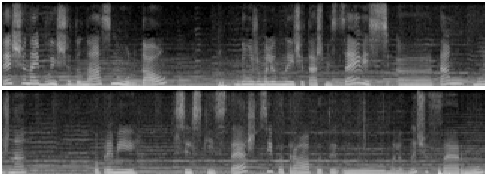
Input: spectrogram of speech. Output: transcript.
Те, що найближче до нас, Нурдау, дуже мальовнича та ж місцевість. Е, Там можна по прямій сільській стежці потрапити у мальовничу ферму.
